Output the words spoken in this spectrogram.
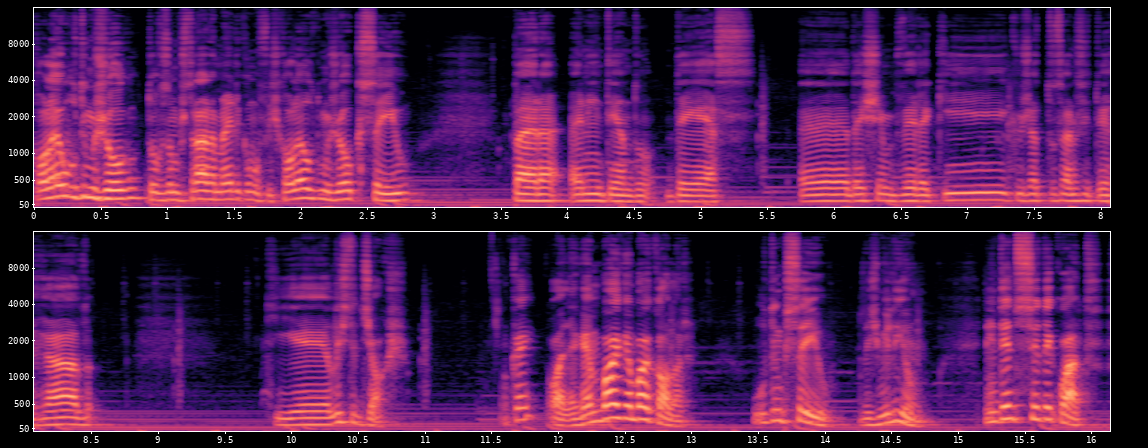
Qual é o último jogo? Estou-vos a mostrar a maneira como eu fiz. Qual é o último jogo que saiu para a Nintendo DS? Uh, Deixem-me ver aqui, que eu já estou a usar no sítio errado. Que é lista de jogos. Ok? Olha, Game Boy, Game Boy Color. O último que saiu, 2001. Nintendo 64.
